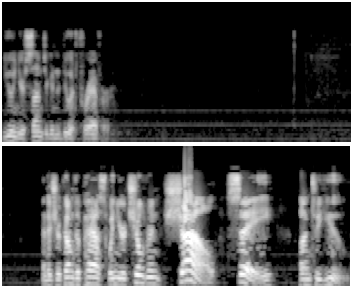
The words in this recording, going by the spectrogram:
You and your sons are going to do it forever. And it shall come to pass when your children shall say unto you.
